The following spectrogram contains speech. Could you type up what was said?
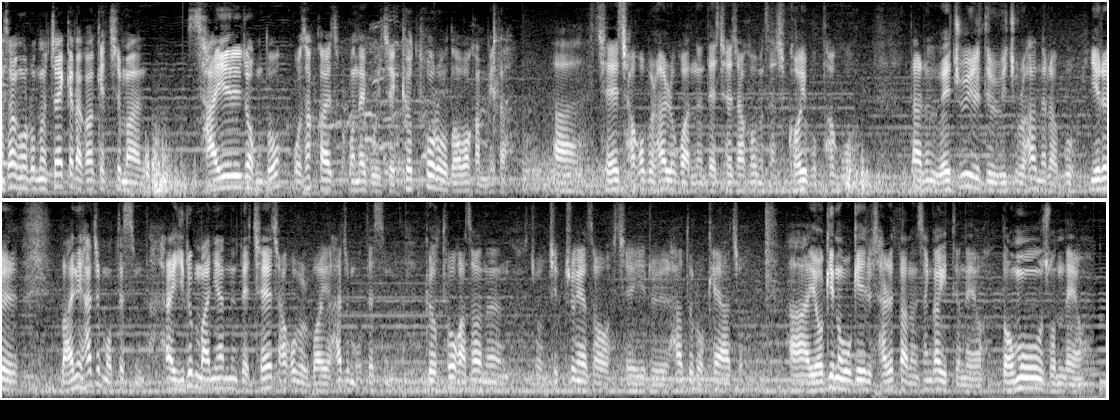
영상으로는 짧게 나갔겠지만 4일 정도 오사카에서 보내고 이제 교토로 넘어갑니다. 아, 제 작업을 하려고 왔는데 제 작업은 사실 거의 못하고 다른 외주 일들 위주로 하느라고 일을 많이 하지 못했습니다. 아, 일은 많이 했는데 제 작업을 거의 하지 못했습니다. 교토 가서는 좀 집중해서 제 일을 하도록 해야죠. 아, 여기는 오길 잘했다는 생각이 드네요. 너무 좋네요.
